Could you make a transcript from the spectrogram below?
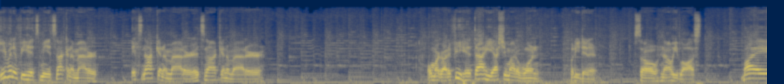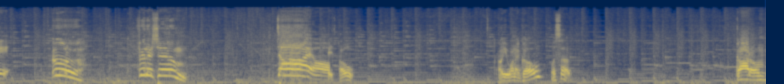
Even if he hits me, it's not gonna matter. It's not gonna matter. It's not gonna matter. Oh my god, if he hit that, he actually might have won. But he didn't. So now he lost. Bye. Ugh. Finish him! Die! Oh. Oh. Oh, you wanna go? What's up? Got him.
